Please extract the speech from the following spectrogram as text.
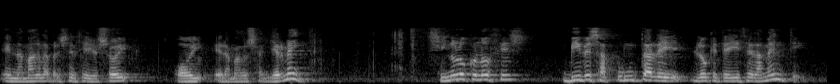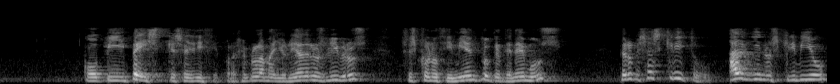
en la magna presencia yo soy hoy el amado Saint Germain. Si no lo conoces, vives a punta de lo que te dice la mente. Copy y paste, que se dice. Por ejemplo, la mayoría de los libros es conocimiento que tenemos, pero que se ha escrito. Alguien lo escribió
